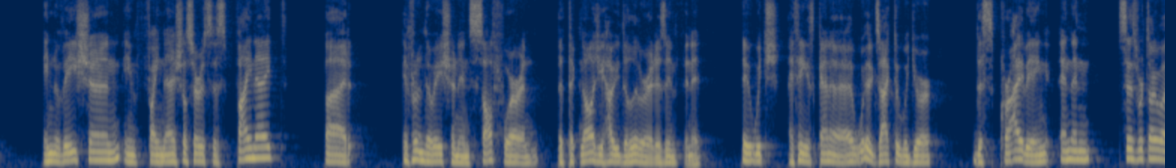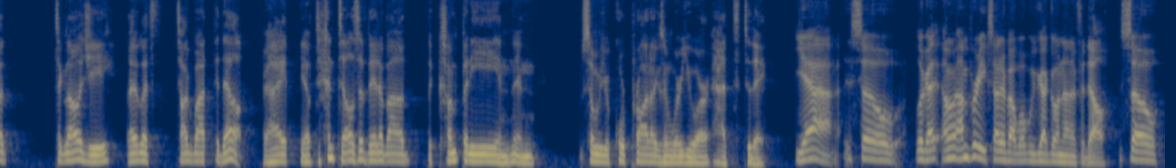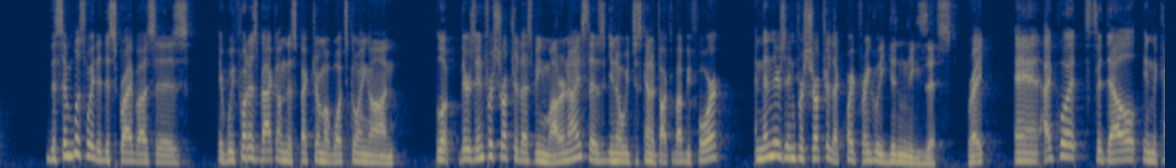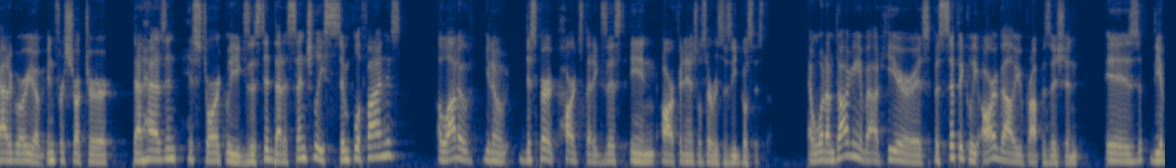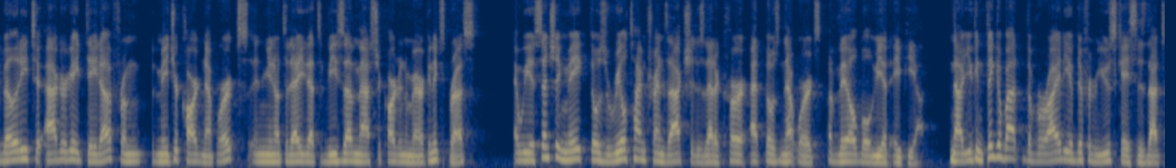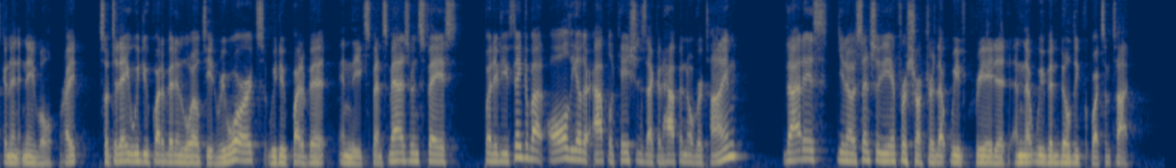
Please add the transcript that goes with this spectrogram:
innovation in financial services finite, but innovation in software and the technology, how you deliver it, is infinite. Which I think is kind of exactly what you're describing. And then since we're talking about technology, uh, let's talk about Fidel, right? You know, tell us a bit about the company and, and some of your core products and where you are at today. Yeah. So, look, I, am pretty excited about what we've got going on at Fidel. So, the simplest way to describe us is if we put us back on the spectrum of what's going on. Look, there's infrastructure that's being modernized, as you know, we just kind of talked about before, and then there's infrastructure that, quite frankly, didn't exist, right? And I put Fidel in the category of infrastructure that hasn't historically existed, that essentially simplifies a lot of, you know, disparate parts that exist in our financial services ecosystem. And what I'm talking about here is specifically our value proposition is the ability to aggregate data from the major card networks. And, you know, today that's Visa, MasterCard, and American Express. And we essentially make those real time transactions that occur at those networks available via API. Now, you can think about the variety of different use cases that's going to enable, right? So today we do quite a bit in loyalty and rewards. We do quite a bit in the expense management space. But if you think about all the other applications that could happen over time, that is, you know, essentially the infrastructure that we've created and that we've been building for quite some time.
